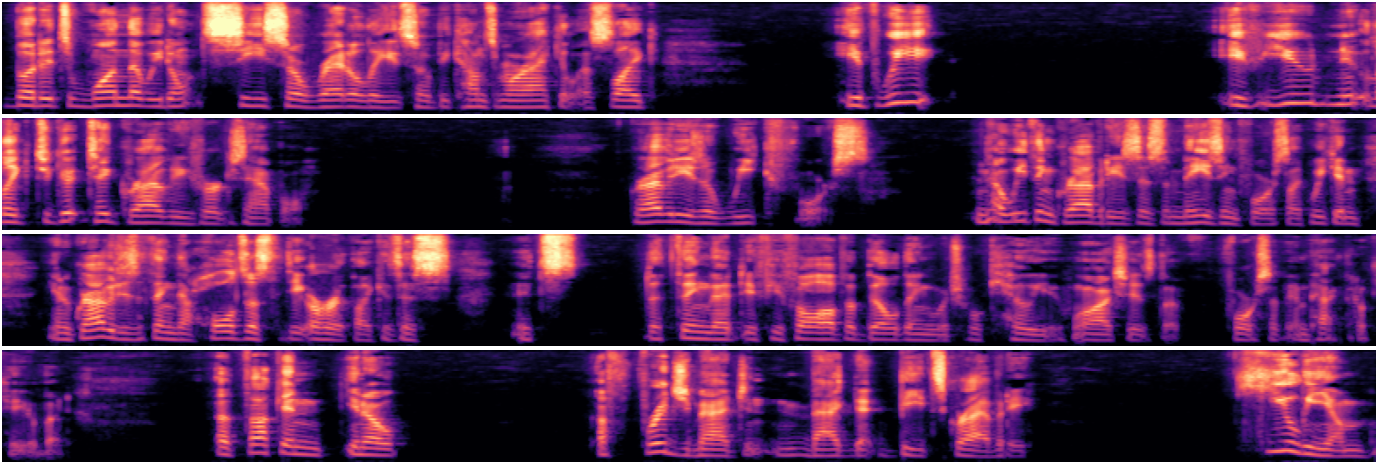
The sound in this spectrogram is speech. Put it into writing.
but it's one that we don't see so readily, so it becomes miraculous. Like, if we, if you knew, like, to take gravity for example, gravity is a weak force. Now we think gravity is this amazing force, like we can, you know, gravity is the thing that holds us to the earth, like it's this, it's the thing that if you fall off a building, which will kill you, well, actually, it's the force of impact that'll kill you, but a fucking, you know, a fridge mag- magnet beats gravity. Helium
